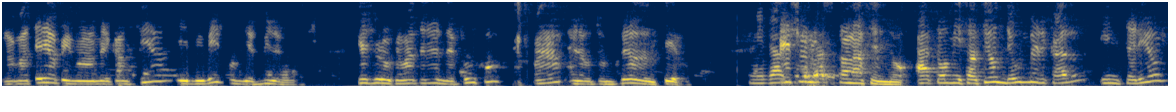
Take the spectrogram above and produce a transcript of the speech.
la materia prima, la mercancía y vivir con 10.000 euros, que es lo que va a tener de flujo para el autoempleo del tío. Mirad, Eso es lo que están haciendo, atomización de un mercado interior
